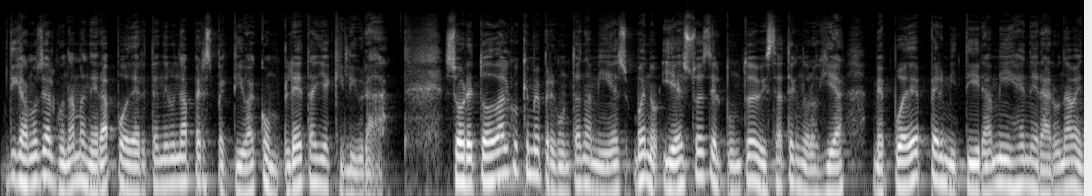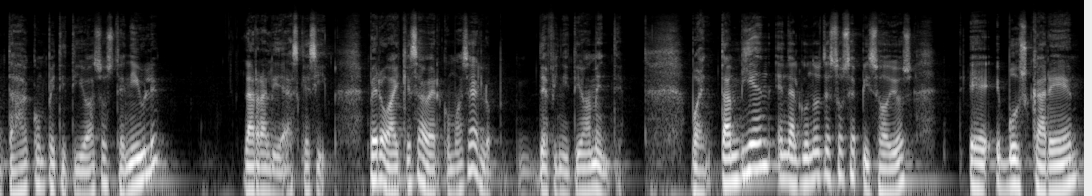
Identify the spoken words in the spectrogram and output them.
digamos, de alguna manera poder tener una perspectiva completa y equilibrada. Sobre todo algo que me preguntan a mí es, bueno, ¿y esto desde el punto de vista de tecnología me puede permitir a mí generar una ventaja competitiva sostenible? La realidad es que sí, pero hay que saber cómo hacerlo, definitivamente. Bueno, también en algunos de estos episodios eh, buscaré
